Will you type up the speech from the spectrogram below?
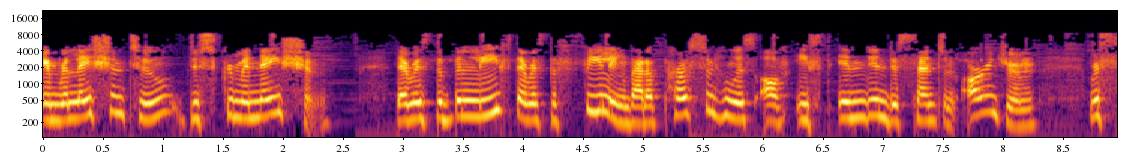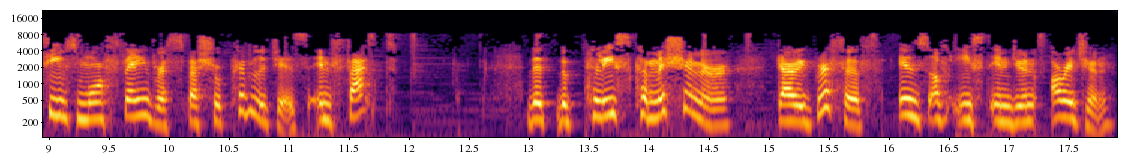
in relation to discrimination. There is the belief, there is the feeling that a person who is of East Indian descent and origin receives more favors, special privileges. In fact, the, the police commissioner, Gary Griffith, is of East Indian origin.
